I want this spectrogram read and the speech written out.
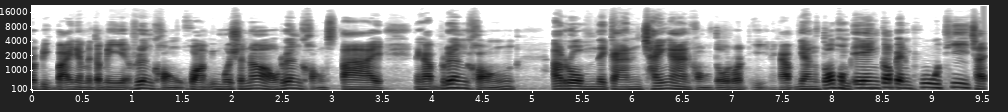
รถบิ๊กไบค์เนี่ยมันจะมีเรื่องของความอิโมชัน a ลเรื่องของสไตล์นะครับเรื่องของ อารมณ์ในการใช้งานของตัวรถอีกนะครับอย่างตัวผมเองก็เป็นผู้ที่ใช้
